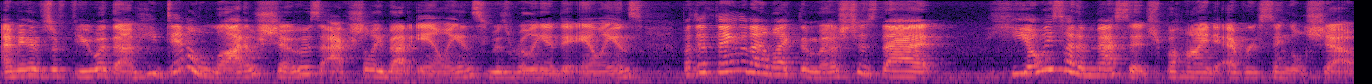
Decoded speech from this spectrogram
I mean, there's a few of them. He did a lot of shows actually about aliens. He was really into aliens. But the thing that I like the most is that he always had a message behind every single show.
